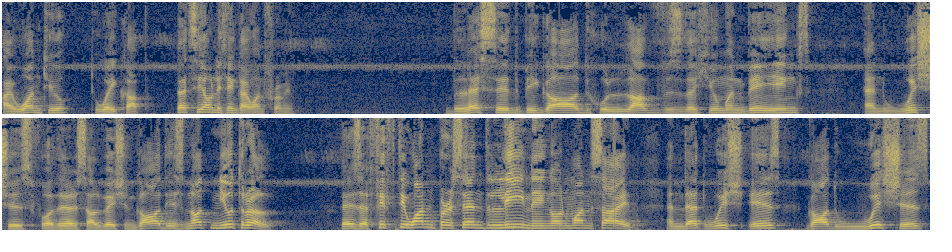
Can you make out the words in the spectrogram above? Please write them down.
I want you to wake up. That's the only thing I want from you. Blessed be God who loves the human beings and wishes for their salvation. God is not neutral. There's a 51% leaning on one side, and that wish is God wishes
